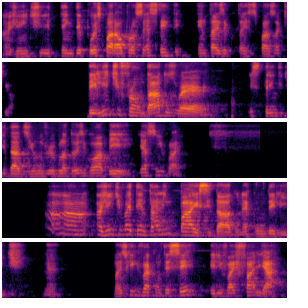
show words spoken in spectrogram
A gente tem que depois parar o processo e tentar executar esse passo aqui. Ó. Delete from dados where string de dados de 1,2 igual a B, e assim vai. A, a gente vai tentar limpar esse dado né, com o delete. Né? Mas o que, que vai acontecer? Ele vai falhar.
